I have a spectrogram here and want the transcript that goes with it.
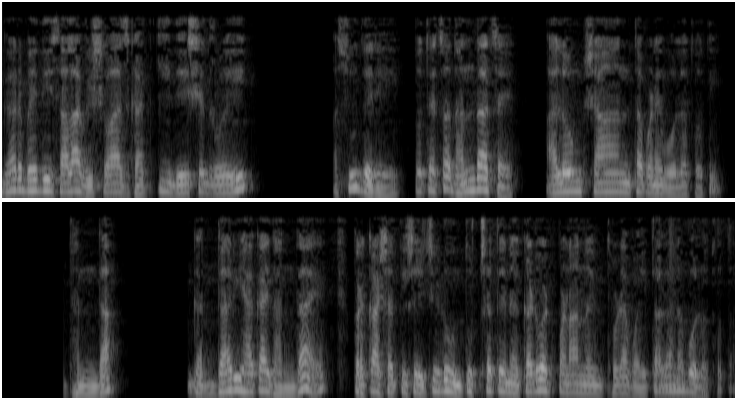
घरभेदी साला विश्वासघातकी देशद्रोही? असू दे रे तो त्याचा धंदाच आहे आलोंग शांतपणे बोलत होती. धंदा? गद्दारी हा काय धंदा आहे? प्रकाश अतिशय चिडून तुच्छतेनं कडवटपणानं थोड्या वैतागानं बोलत होता.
